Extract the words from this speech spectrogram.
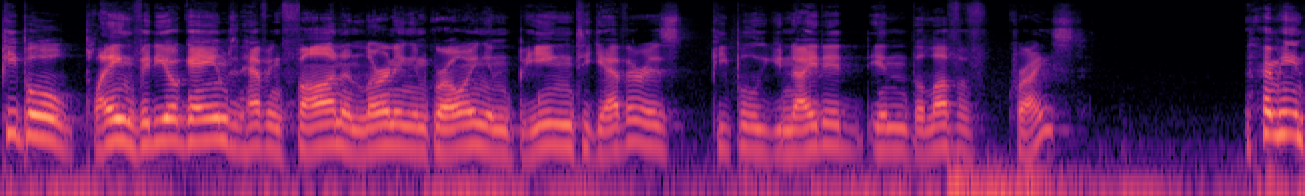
people playing video games and having fun and learning and growing and being together as people united in the love of Christ? I mean,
